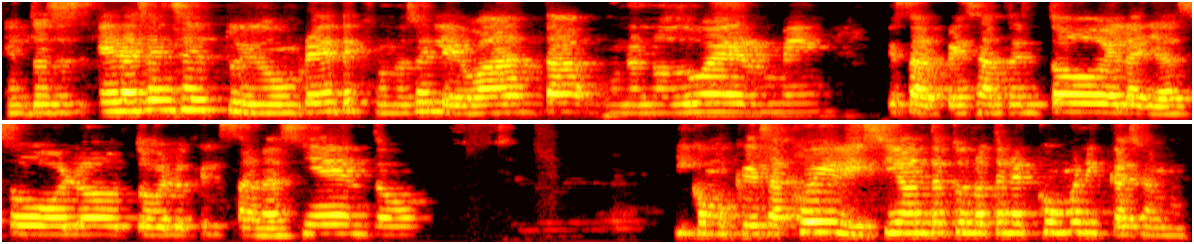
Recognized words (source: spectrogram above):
Entonces era esa incertidumbre de que uno se levanta, uno no duerme, estar pensando en todo, él allá solo, todo lo que le están haciendo. Y como que esa cohibición de tú no tener comunicación,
